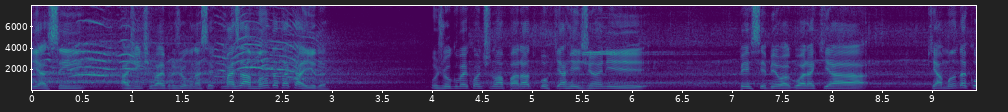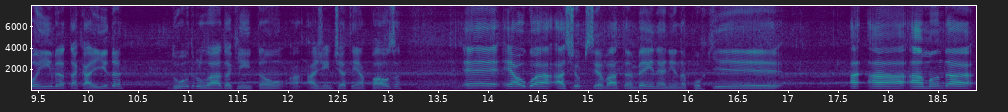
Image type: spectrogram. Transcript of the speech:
E assim a gente vai para o jogo na sequência. Mas a Amanda tá caída. O jogo vai continuar parado porque a Rejane percebeu agora que a, que a Amanda Coimbra tá caída. Do outro lado aqui então a, a gente já tem a pausa. É, é algo a, a, se observar também, né, Nina? Porque a, a, Amanda,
